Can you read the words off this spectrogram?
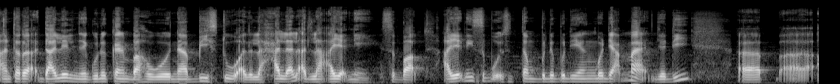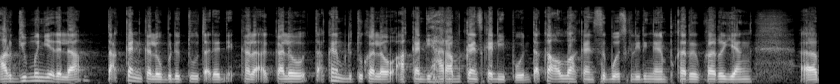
antara dalil yang gunakan bahawa nabis tu adalah halal adalah ayat ni. Sebab ayat ni sebut tentang benda-benda yang bernikmat jadi uh, uh, argumennya adalah takkan kalau benda tu tak ada kalau kalau takkan benda tu kalau akan diharamkan sekali pun takkan Allah akan sebut sekali dengan perkara-perkara yang uh,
